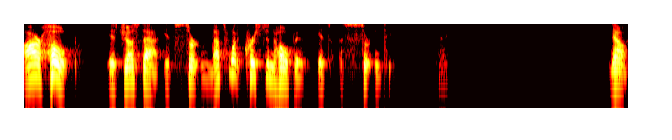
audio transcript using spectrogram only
Our hope is just that it's certain. That's what Christian hope is it's a certainty. Okay? Now,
